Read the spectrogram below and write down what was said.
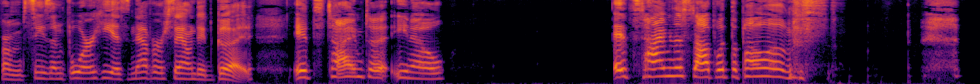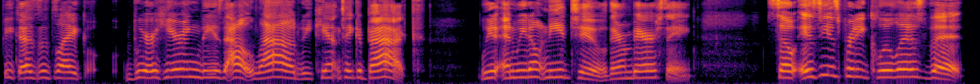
from season four, he has never sounded good. It's time to, you know, it's time to stop with the poems. because it's like we're hearing these out loud. We can't take it back. We and we don't need to. They're embarrassing. So Izzy is pretty clueless that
